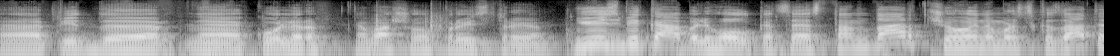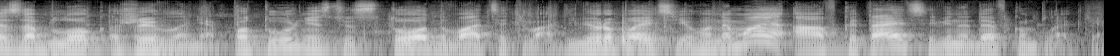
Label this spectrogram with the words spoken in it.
Е, Під е, е, колір вашого пристрою. USB-кабель голка це стандарт, чого я не можу сказати за блок живлення потужністю 120 Вт. В європейці його немає, а в китайці він іде в комплекті.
